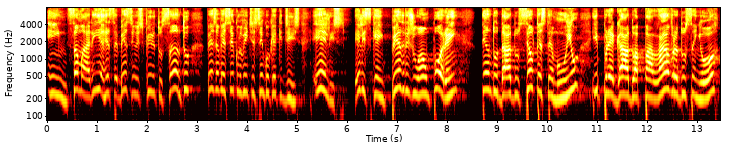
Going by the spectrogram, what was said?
em Samaria recebessem o Espírito Santo, veja o versículo 25 o que é que diz: Eles, eles quem? Pedro e João, porém, tendo dado o seu testemunho e pregado a palavra do Senhor,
